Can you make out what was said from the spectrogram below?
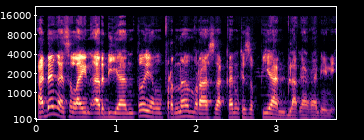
Ada nggak selain Ardianto yang pernah merasakan kesepian belakangan ini?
